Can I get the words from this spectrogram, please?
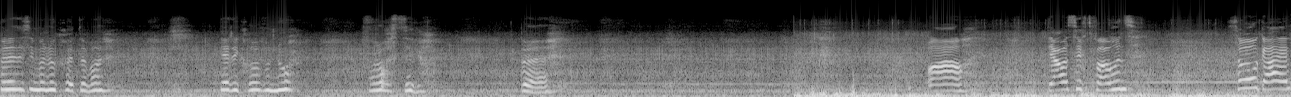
Weil es ist immer nur kälter waren. Jede Kurve nur frostiger. Bäh. Wow, die Aussicht vor uns, so geil.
